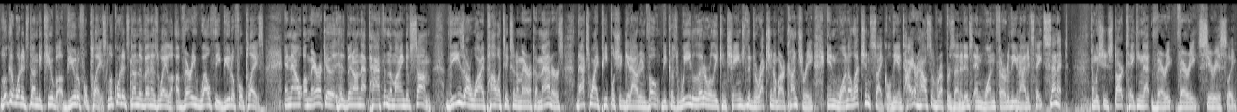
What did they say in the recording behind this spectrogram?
look at what it's done to Cuba, a beautiful place. Look what it's done to Venezuela, a very wealthy, beautiful place. And now America has been on that path in the mind of some. These are why politics in America matters. That's why people should get out and vote because we literally can change the direction of our country in one election cycle, the entire House of Representatives and one third of the United States Senate. And we should start taking that very, very seriously.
